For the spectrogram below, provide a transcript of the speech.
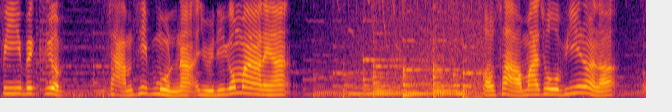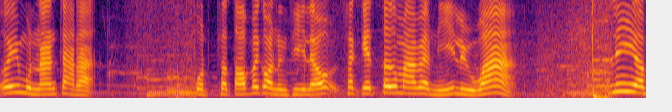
ฟรีไปเกือบ 30 หมุนอะอยู่ดีก็มาเลยฮะ สาวๆมาโชว์พี่หน่อยแล้วเอ้ยหมุนนานจัดอะกดสต็อปไปก่อนหนึ่งทีแล้วสเก็ตเตอร์มาแบบนี้หรือว่า เรียบ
